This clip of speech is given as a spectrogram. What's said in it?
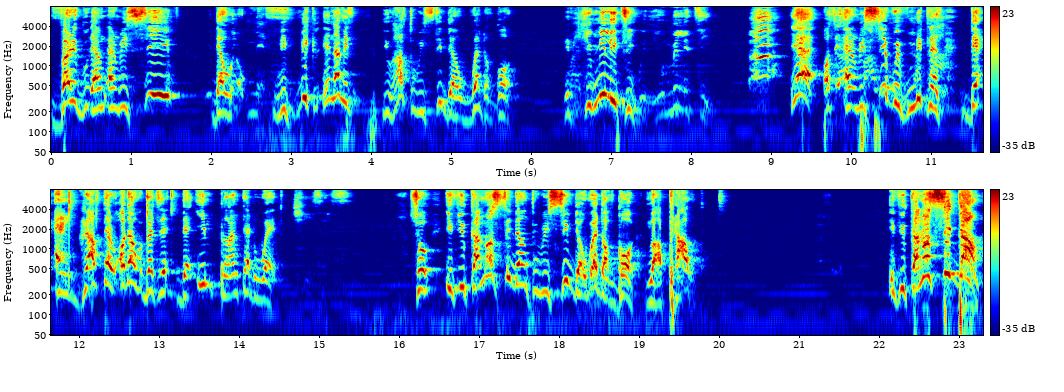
Very good. And, and receive the meek- That means you have to receive the word of God with humility. With humility. Yeah. Also, and receive with meekness the engrafted, other the implanted word. Jesus. So if you cannot sit down to receive the word of God, you are proud. If you cannot sit down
